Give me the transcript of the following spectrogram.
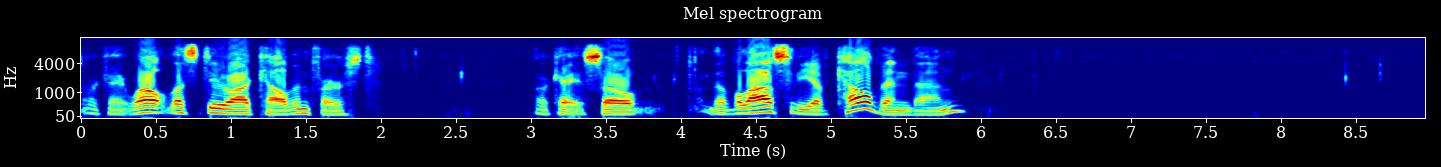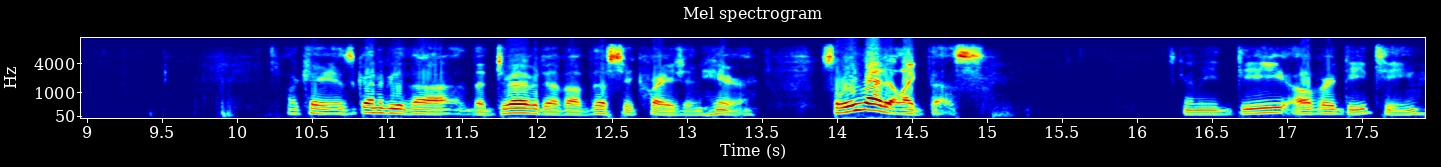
Okay, well, let's do uh, Kelvin first. Okay, so the velocity of Kelvin then okay, is going to be the, the derivative of this equation here. So we write it like this. It's going to be d over dt. And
